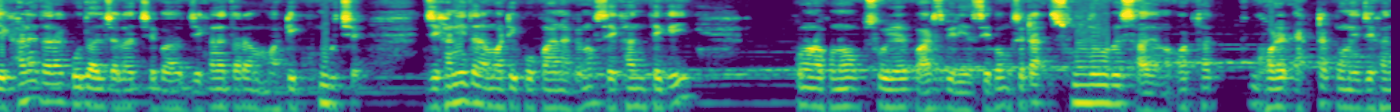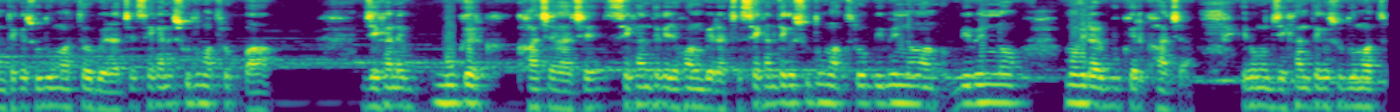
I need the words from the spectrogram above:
যেখানে তারা কোদাল চালাচ্ছে বা যেখানে তারা মাটি খুঁড়ছে, যেখানেই তারা মাটি কোপায় না কেন, সেখান থেকেই কোনো না কোনো শরীরের পার্টস বেরিয়ে আসে এবং সেটা সুন্দরভাবে সাজানো। অর্থাৎ ঘরের একটা কোণে যেখান থেকে শুধুমাত্র বেরাচ্ছে সেখানে শুধুমাত্র পা। যেখানে বুকের খাঁচা আছে, সেখান থেকে যখন বেরাচ্ছে সেখান থেকে শুধুমাত্র বিভিন্ন বিভিন্ন মহিলার বুকের খাঁচা এবং যেখান থেকে শুধুমাত্র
